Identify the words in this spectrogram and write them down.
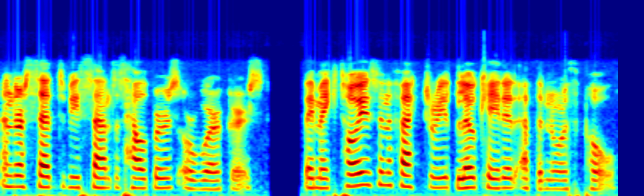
and are said to be Santa's helpers or workers. They make toys in a factory located at the North Pole.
